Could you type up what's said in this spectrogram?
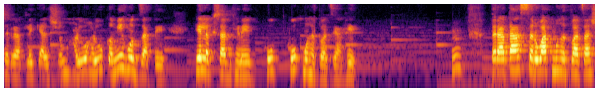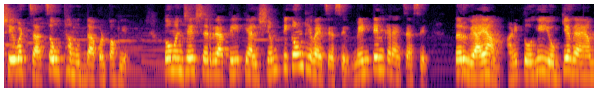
शरीरातले कॅल्शियम हळूहळू कमी होत जाते हे लक्षात घेणे खूप खूप महत्त्वाचे आहे. तर आता सर्वात महत्त्वाचा शेवटचा चौथा मुद्दा आपण पाहूया. तो म्हणजे शरीरातील कॅल्शियम टिकवून ठेवायचे असेल मेंटेन करायचे असेल तर व्यायाम आणि तोही योग्य व्यायाम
